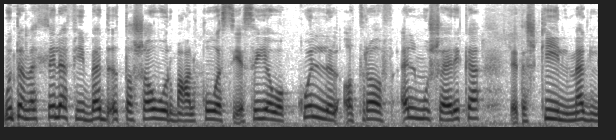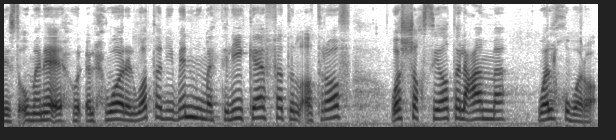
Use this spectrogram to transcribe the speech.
متمثلة في بدء التشاور مع القوى السياسية وكل الأطراف المشاركة لتشكيل مجلس أمناء الحوار الوطني من ممثلي كافة الأطراف والشخصيات العامة والخبراء.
